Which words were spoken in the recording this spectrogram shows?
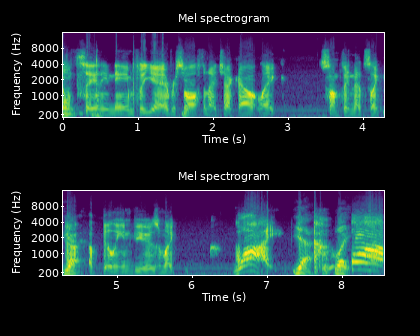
won't don't- say any names, but yeah, every so often I check out like something that's like got Yeah. a billion views. I'm like, why? yeah, like Why?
